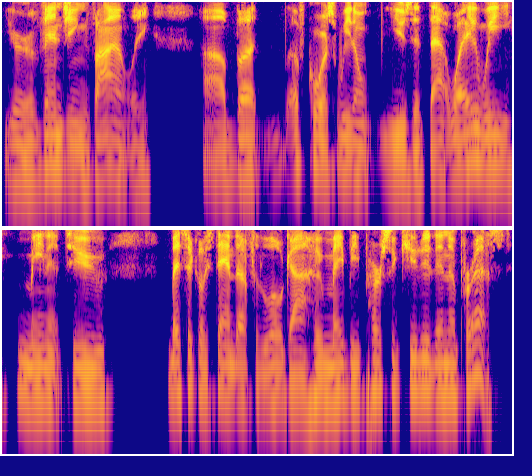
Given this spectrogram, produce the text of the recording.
you're avenging violently. Uh, but of course we don't use it that way. We mean it to basically stand up for the little guy who may be persecuted and oppressed.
